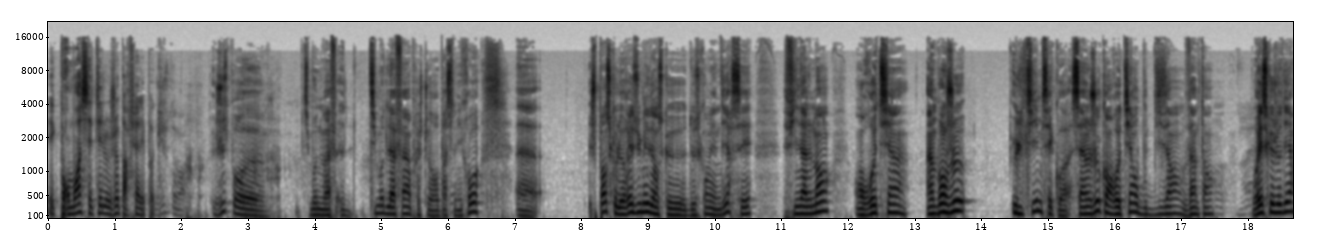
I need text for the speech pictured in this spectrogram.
et que pour moi c'était le jeu parfait à l'époque. Juste pour euh, petit, mot de ma, euh, petit mot de la fin, après je te repasse le micro. Euh, je pense que le résumé de ce qu'on vient de dire, c'est finalement, on retient un bon jeu ultime, c'est quoi? C'est un jeu qu'on retient au bout de 10 ans, 20 ans. Vous voyez ce que je veux dire?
